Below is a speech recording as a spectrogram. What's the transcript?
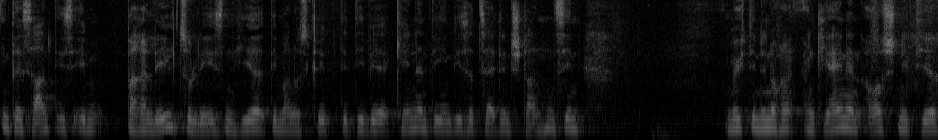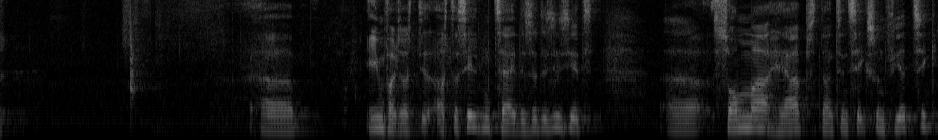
interessant ist eben parallel zu lesen hier die Manuskripte, die wir kennen, die in dieser Zeit entstanden sind. Ich möchte Ihnen noch einen kleinen Ausschnitt hier äh, ebenfalls aus, aus, derselben Zeit. Also das ist jetzt äh, Sommer, Herbst 1946.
